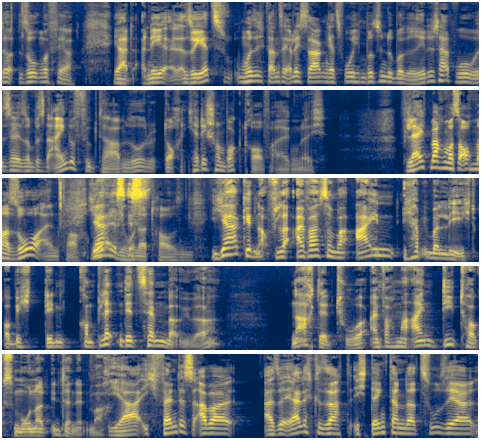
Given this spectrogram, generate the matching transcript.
So, so ungefähr. Ja, nee, also jetzt muss ich ganz ehrlich sagen, jetzt wo ich ein bisschen drüber geredet habe, wo wir es ja so ein bisschen eingefügt haben, so, doch, ich hätte schon Bock drauf eigentlich. Vielleicht machen wir es auch mal so einfach, Ja, ohne die ist- 100.000. Ja, genau. Vielleicht einfach so mal ein, ich habe überlegt, ob ich den kompletten Dezember über nach der Tour einfach mal einen Detox-Monat Internet mache. Ja, ich fände es aber, also ehrlich gesagt, ich denke dann dazu sehr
